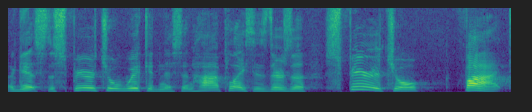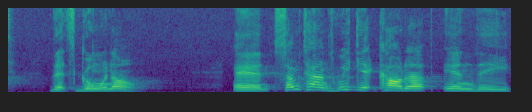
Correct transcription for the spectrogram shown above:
against the spiritual wickedness in high places. There's a spiritual fight that's going on. And sometimes we get caught up in the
